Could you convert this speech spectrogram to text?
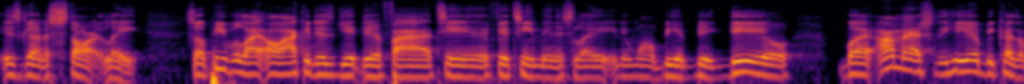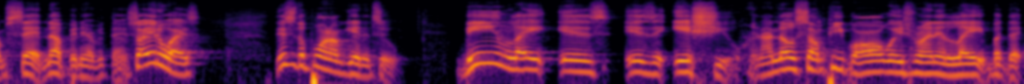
is going to start late. So people like, oh, I could just get there 5, 10, 15 minutes late and it won't be a big deal. But I'm actually here because I'm setting up and everything. So, anyways, this is the point I'm getting to. Being late is is an issue. And I know some people are always running late, but the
